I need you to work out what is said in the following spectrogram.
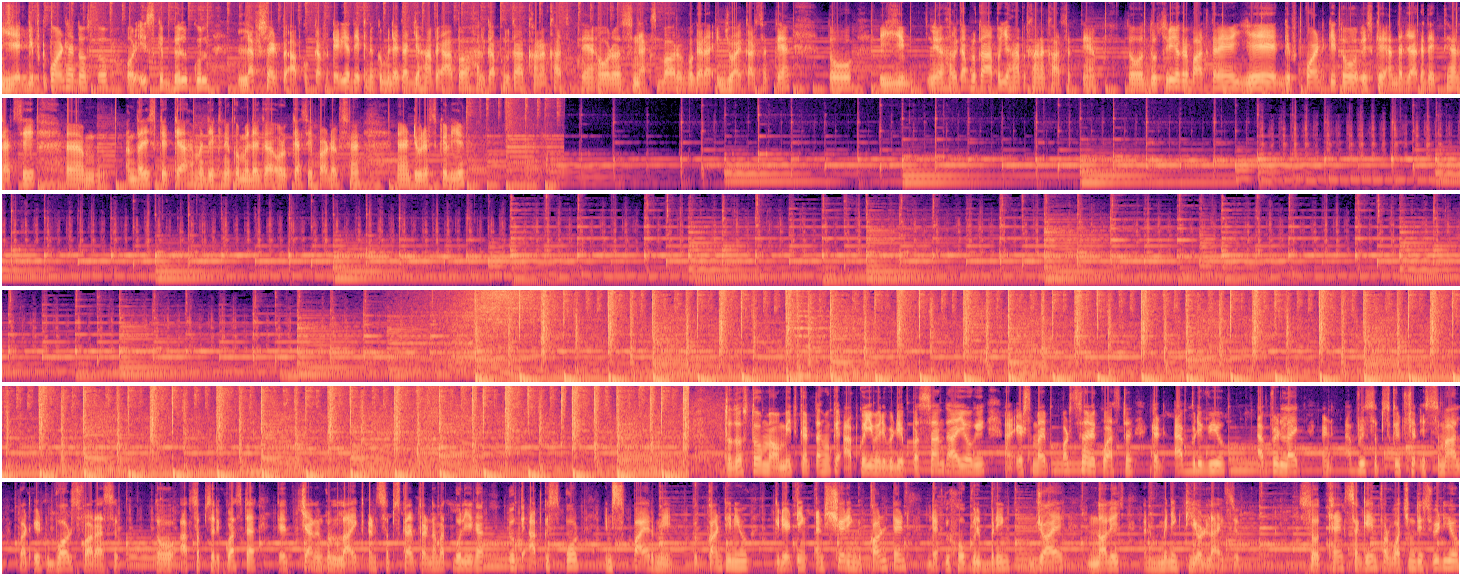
ये गिफ्ट पॉइंट है दोस्तों और इसके बिल्कुल लेफ़्ट साइड पे आपको कैफेटेरिया देखने को मिलेगा, जहाँ पे आप हल्का फुल्का खाना खा सकते हैं और स्नैक्स बार वगैरह इंजॉय कर सकते हैं। तो ये हल्का फुल्का आप यहाँ पे खाना खा सकते हैं। तो दूसरी अगर बात करें ये गिफ्ट पॉइंट की तो इसके अंदर जाकर देखते हैं। लेट्स सी अंदर इसके क्या हमें देखने को मिलेगा और कैसे प्रोडक्ट्स हैं टूरिस्ट के लिए। दोस्तों मैं उम्मीद करता हूँ कि आपको ये मेरी वीडियो पसंद आई होगी and it's my personal request that every view every like and every subscription is small but it words for us तो आप सबसे रिक्वेस्ट है कि चैनल को लाइक एंड सब्सक्राइब करना मत भूलिएगा क्योंकि आपकी support inspire me to continue creating and sharing the content that we hope will bring joy, knowledge and meaning to your lives. So thanks again for watching this video.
